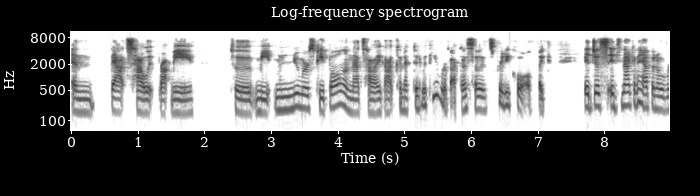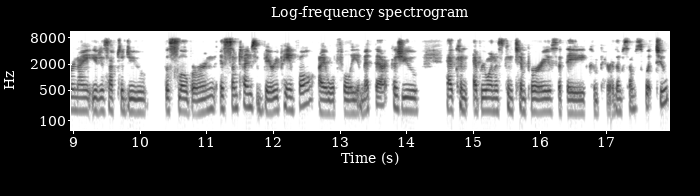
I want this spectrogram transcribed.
And that's how it brought me to meet numerous people and that's how I got connected with you, Rebecca. So it's pretty cool. Like it just it's not going to happen overnight. You just have to do the slow burn is sometimes very painful. I will fully admit that because you have con- everyone is contemporaries that they compare themselves with to.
